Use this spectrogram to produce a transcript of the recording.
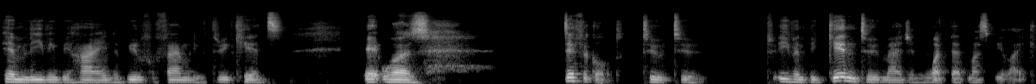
him leaving behind a beautiful family with three kids it was difficult to to to even begin to imagine what that must be like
